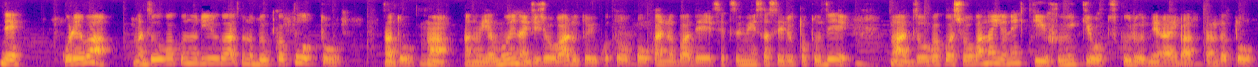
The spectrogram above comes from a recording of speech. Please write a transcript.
で、これは、まあ、増額の理由がその物価高騰など、うん。まあ、あのやむを得ない事情があるということを公開の場で説明させることで、まあ、増額はしょうがないよねっていう雰囲気を作る狙いがあったんだと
